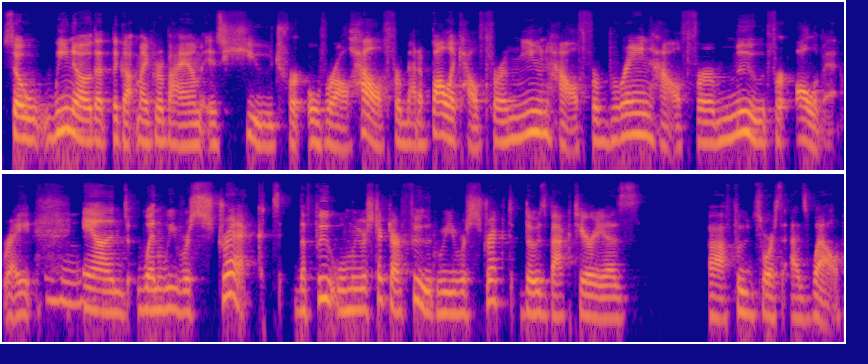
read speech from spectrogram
So we know that the gut microbiome is huge for overall health, for metabolic health, for immune health, for brain health, for mood, for all of it, right? Mm-hmm. And when we restrict the food, when we restrict our food, we restrict those bacteria's uh, food source as well.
